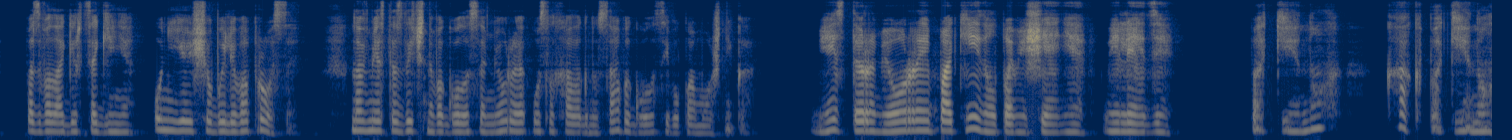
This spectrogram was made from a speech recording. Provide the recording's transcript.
— позвала герцогиня. У нее еще были вопросы. Но вместо зычного голоса Мюррея услыхала гнусавый голос его помощника. «Мистер Мюррей покинул помещение, миледи». «Покинул? Как покинул?»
